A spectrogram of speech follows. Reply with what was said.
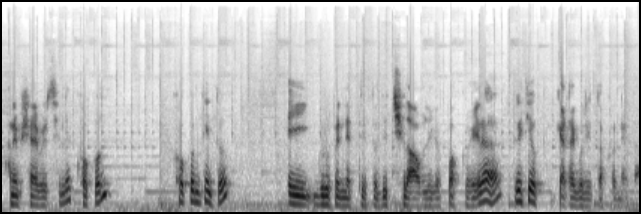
হানিফ সাহেবের ছেলে খোকন খোকন কিন্তু এই গ্রুপের নেতৃত্ব দিচ্ছিল আওয়ামী লীগের পক্ষ এরা তৃতীয় ক্যাটাগরির তখন নেতা।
